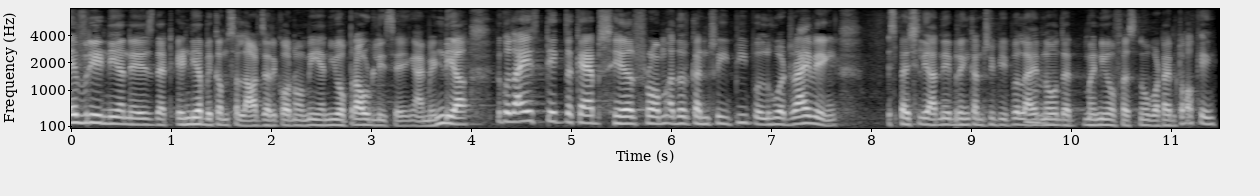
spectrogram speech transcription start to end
every Indian is that India becomes a larger economy, and you're proudly saying, I'm India, because I take the cabs here hear from other country people who are driving, especially our neighboring country people. Mm. I know that many of us know what I'm talking.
